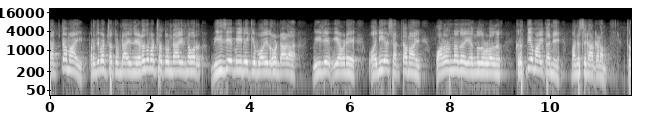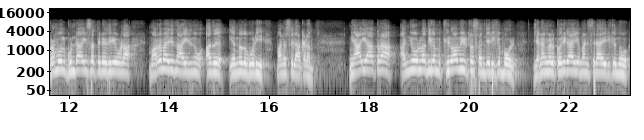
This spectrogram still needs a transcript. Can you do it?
ശക്തമായി പ്രതിപക്ഷത്തുണ്ടായിരുന്ന ഇടതുപക്ഷത്തുണ്ടായിരുന്നവർ ബി ജെ പിയിലേക്ക് പോയത് കൊണ്ടാണ് ബി ജെ പി അവിടെ വലിയ ശക്തമായി വളർന്നത് എന്നതുള്ളത് കൃത്യമായി തന്നെ മനസ്സിലാക്കണം. തൃണമൂൽ ഗുണ്ടായുസത്തിനെതിരെയുള്ള മറുമരുന്നായിരുന്നു അത് എന്നതുകൂടി മനസ്സിലാക്കണം. ന്യായയാത്ര അഞ്ഞൂറിലധികം കിലോമീറ്റർ സഞ്ചരിക്കുമ്പോൾ ജനങ്ങൾക്കൊരു കാര്യം മനസ്സിലായിരിക്കുന്നു.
